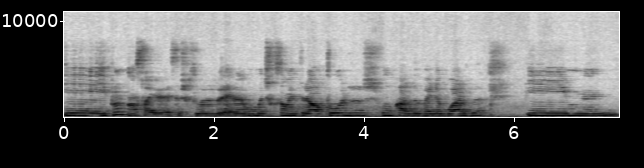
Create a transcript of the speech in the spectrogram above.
E pronto, não sei, essas pessoas. Era uma discussão entre autores, um bocado da velha guarda, e hum,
